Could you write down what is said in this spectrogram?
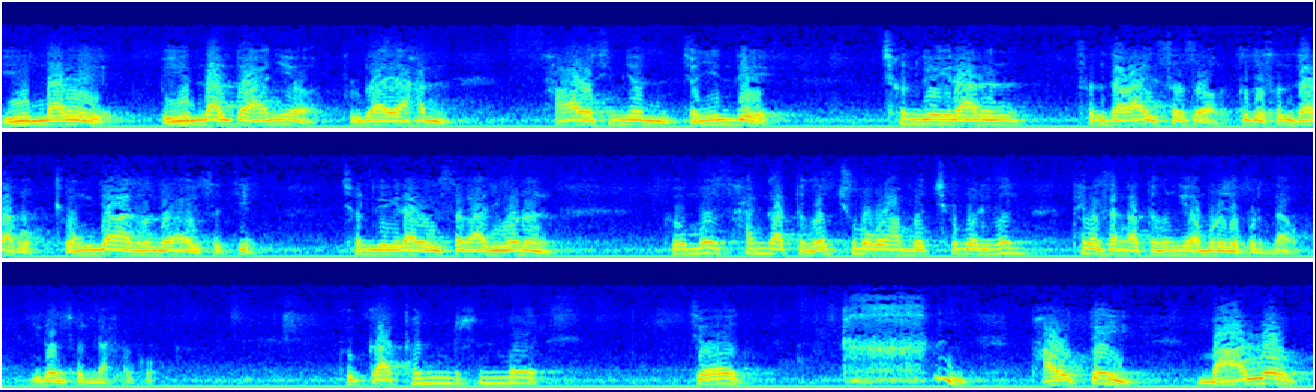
옛날에, 옛날도 아니요. 불과야 한 4, 50년 전인데, 천경이라는 선사가 있어서, 그도 선사라고, 경장한 선사가 있었지? 천경이라고 있어가지고는, 그 뭐 산 같은 건 주먹을 한번 쳐버리면 태백산 같은 건 그냥 무너져 버린다고. 이런 소리나 하고. 그 같은 무슨 뭐, 저, 큰 바우땡이, 말로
